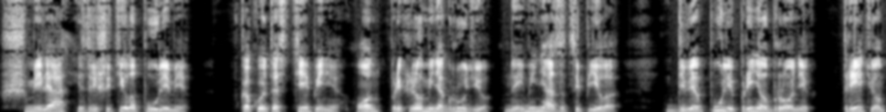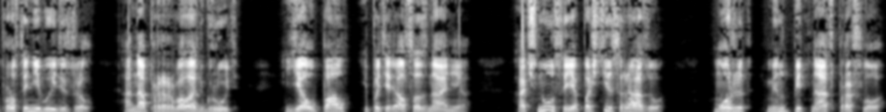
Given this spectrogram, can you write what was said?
Шмеля изрешетило пулями. В какой-то степени он прикрыл меня грудью, но и меня зацепило. Две пули принял броник, третью он просто не выдержал. Она прорвалась в грудь. Я упал и потерял сознание. Очнулся я почти сразу. Может, минут 15 прошло.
